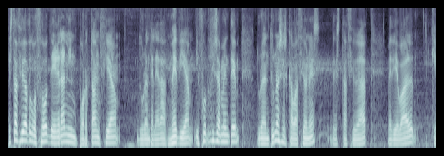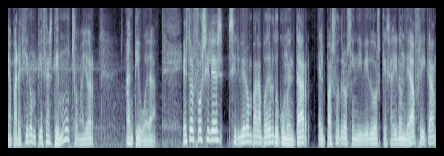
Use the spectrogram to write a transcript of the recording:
Esta ciudad gozó de gran importancia durante la Edad Media y fue precisamente durante unas excavaciones de esta ciudad medieval que aparecieron piezas de mucho mayor antigüedad. Estos fósiles sirvieron para poder documentar el paso de los individuos que salieron de África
